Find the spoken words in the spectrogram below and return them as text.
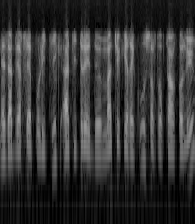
Les adversaires politiques attitrés de Mathieu Kérékou sont pourtant connus.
